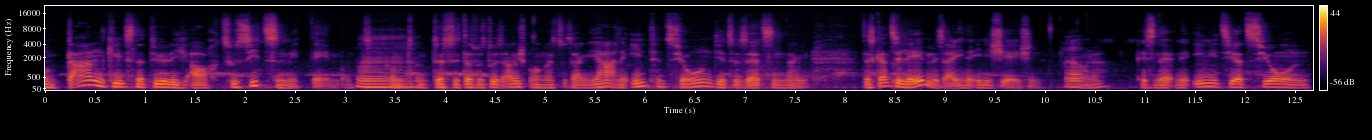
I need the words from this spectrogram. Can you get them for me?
Und dann gilt es natürlich auch zu sitzen mit dem. Und, mhm. und, und, das ist das, was du jetzt angesprochen hast, zu sagen, ja, eine Intention dir zu setzen. Dann, das ganze Leben ist eigentlich eine Initiation, ja. oder? Ist eine, eine Initiation.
